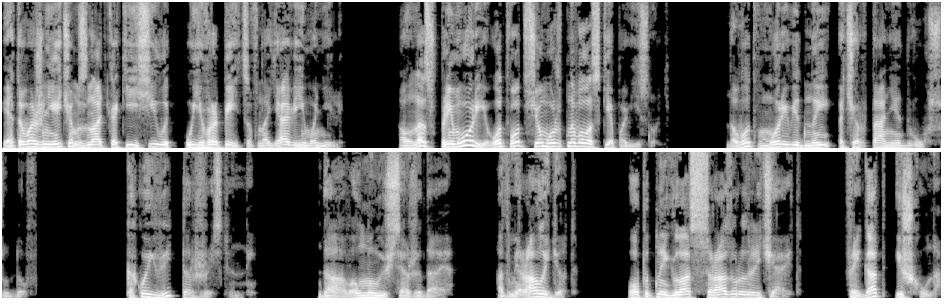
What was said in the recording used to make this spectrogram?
Это важнее, чем знать, какие силы у европейцев на Яве и Маниле. А у нас в Приморье вот-вот все может на волоске повиснуть. Но вот в море видны очертания двух судов. Какой вид торжественный! Да, волнуешься, ожидая. Адмирал идет. Опытный глаз сразу различает. Фрегат и шхуна.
